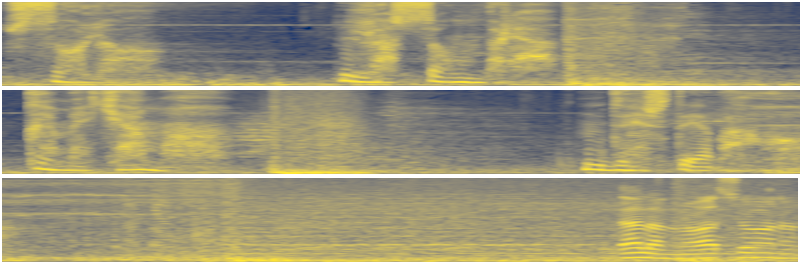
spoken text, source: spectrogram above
Solo la sombra que me llama desde abajo. Da la nueva zona.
